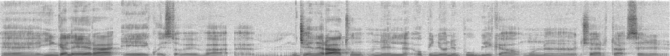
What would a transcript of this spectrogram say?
eh, in galera e questo aveva ehm, generato nell'opinione pubblica una certa, se,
